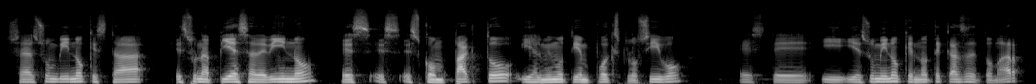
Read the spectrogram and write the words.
O sea, es un vino que está, es una pieza de vino, es, es, es compacto y al mismo tiempo explosivo. Este, y, y es un vino que no te cansas de tomar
